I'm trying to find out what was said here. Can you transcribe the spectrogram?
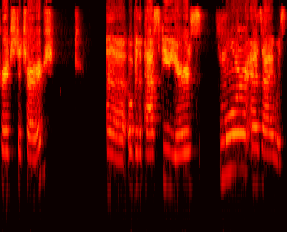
courage to charge uh, over the past few years more as i was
